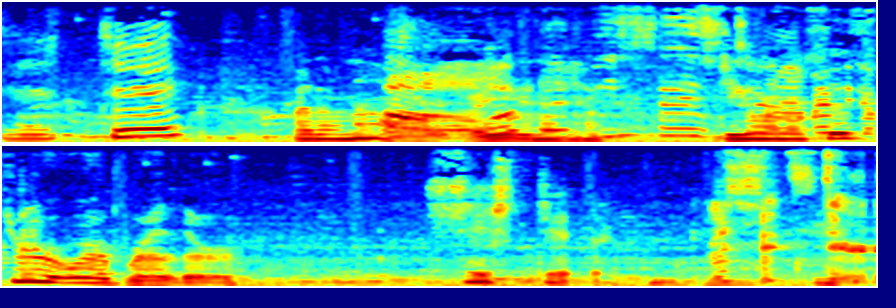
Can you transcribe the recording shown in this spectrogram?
sister? I don't know. Are, are you gonna baby have? Do you want a Maybe sister or a brother? Sister. a sister.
